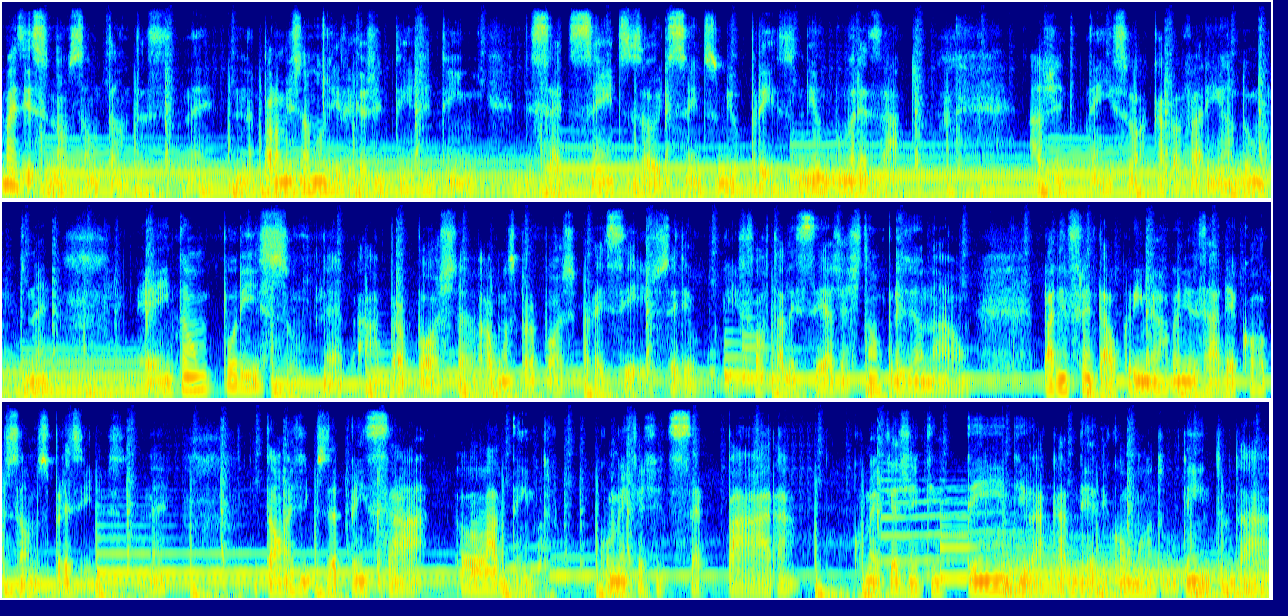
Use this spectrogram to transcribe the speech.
Mas isso não são tantas, né? Pelo menos não no nível que a gente tem. A gente tem de 700 a 800 mil presos, nem o número exato. A gente tem isso, acaba variando muito, né? É, então, por isso, né, a proposta, algumas propostas para esse eixo seriam fortalecer a gestão prisional para enfrentar o crime organizado e a corrupção nos presídios, né? Então, a gente precisa pensar lá dentro, como é que a gente separa, como é que a gente entende a cadeia de comando dentro da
